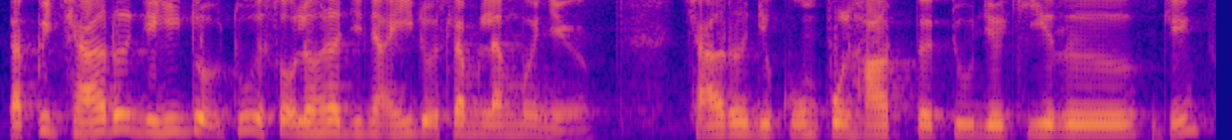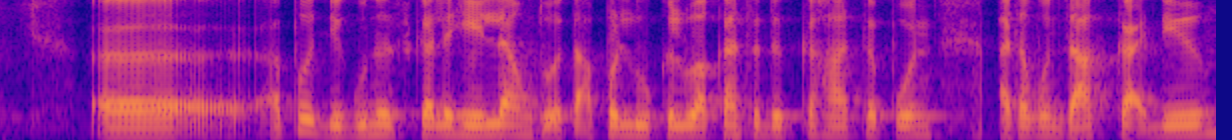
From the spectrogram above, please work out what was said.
Tapi cara dia hidup tu seolah-olah dia nak hidup selama-lamanya. Cara dia kumpul harta tu dia kira okey uh, apa dia guna segala helang untuk tak perlu keluarkan sedekah ataupun ataupun zakat dia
